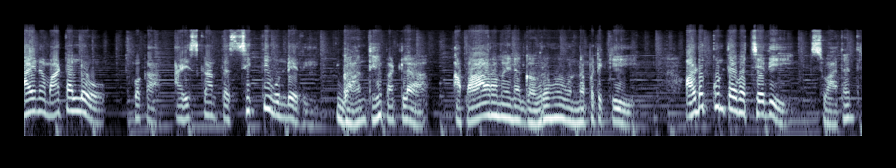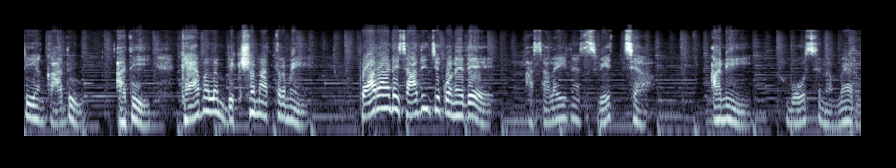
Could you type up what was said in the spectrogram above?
ఆయన మాటల్లో ఒక అయస్కాంత శక్తి ఉండేది. గాంధీ పట్ల అపారమైన గౌరవం ఉన్నప్పటికీ అడుక్కుంటే వచ్చేది స్వాతంత్ర్యం కాదు. అది కేవలం భిక్ష మాత్రమే. పోరాడి సాధించుకునేదే అసలైన స్వేచ్ఛ అని బోస్ నమ్మారు.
